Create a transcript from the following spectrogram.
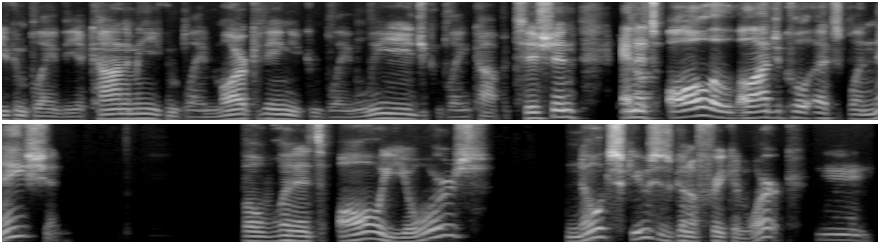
You can blame the economy, you can blame marketing, you can blame leads, you can blame competition, and yeah. it's all a logical explanation. But when it's all yours, no excuse is going to freaking work. Mm.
